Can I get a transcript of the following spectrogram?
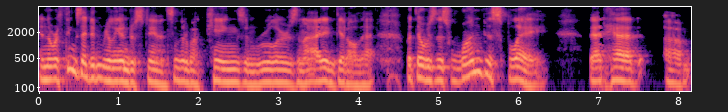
and there were things I didn't really understand, something about kings and rulers, and I didn't get all that. But there was this one display that had um,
